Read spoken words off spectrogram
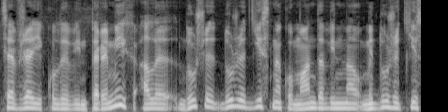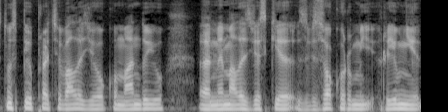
це вже і коли він переміг, але дуже дуже дійсна команда. Він мав. Ми дуже тісно співпрацювали з його командою. Е, ми мали зв'язки з високому рівні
